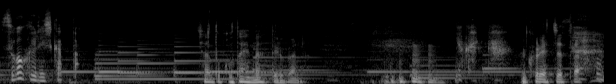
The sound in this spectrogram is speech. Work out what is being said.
すごく嬉しかった。ちゃんと答えになってるかなよかった。これやっちゃった、そう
